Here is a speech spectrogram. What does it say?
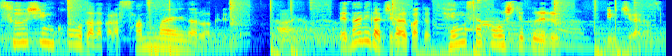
通信講座だから3万円になるわけですよ。はいはい。で、何が違うかというと、添削をしてくれるっていう違いなんですよ。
